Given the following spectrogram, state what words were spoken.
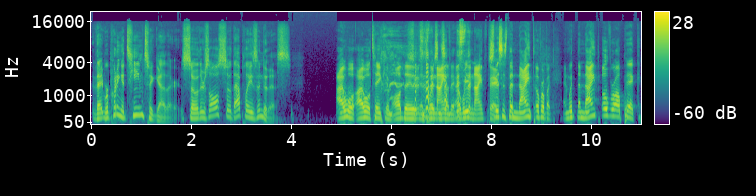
that we're putting a team together. So there's also that plays into this. I will I will take him all day So and is the twice on Sunday. this Are is we- the ninth so this is the ninth overall pick. And with the ninth overall pick,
